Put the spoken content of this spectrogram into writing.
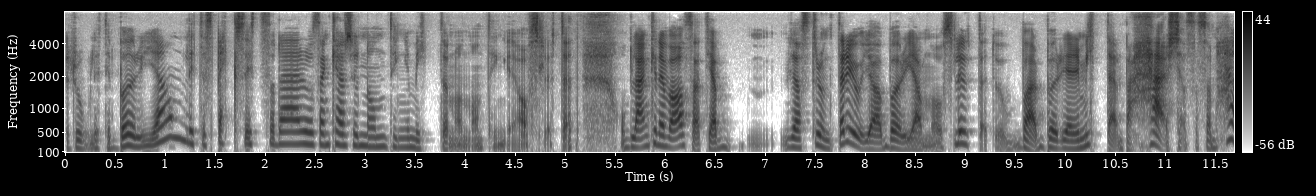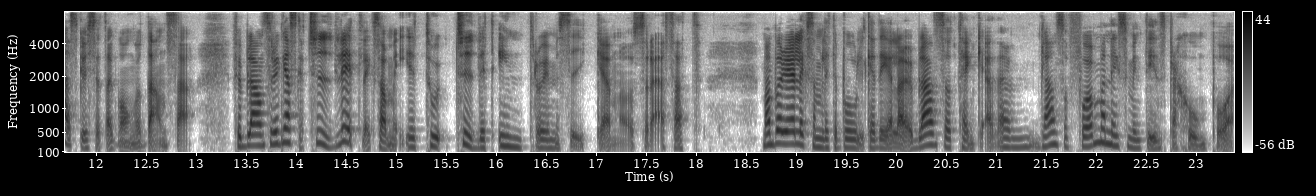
roligt i början, lite spexigt sådär, och sen kanske någonting i mitten och någonting i avslutet. Och ibland kan det vara så att jag, jag struntar i att göra början och slutet och bara börjar i mitten, bara här känns det som, här ska vi sätta igång och dansa. För ibland så är det ganska tydligt, liksom, tydligt intro i musiken och sådär, så att man börjar liksom lite på olika delar. Ibland så tänker jag, eh, ibland så får man liksom inte inspiration på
